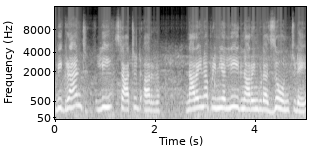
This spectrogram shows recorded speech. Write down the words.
we grandly started our Narayana Premier League Narayanguda zone today.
